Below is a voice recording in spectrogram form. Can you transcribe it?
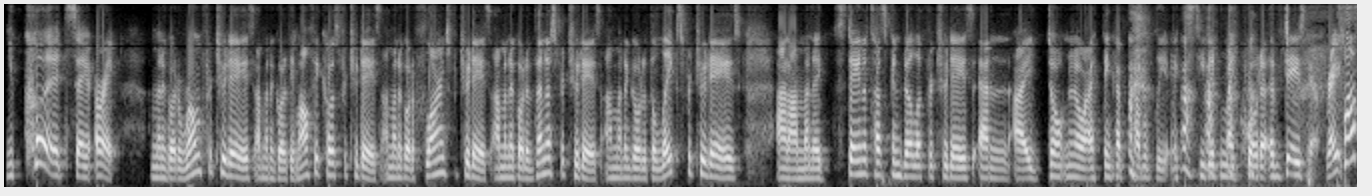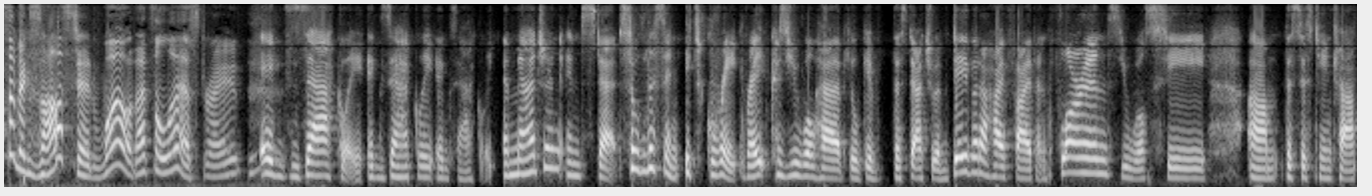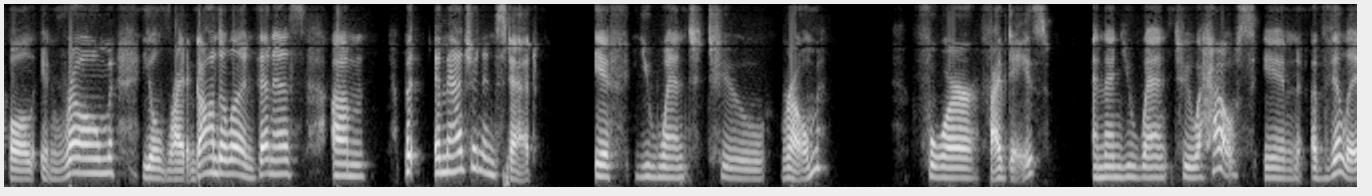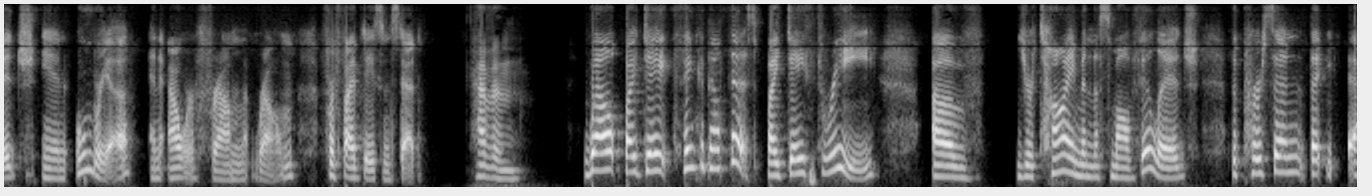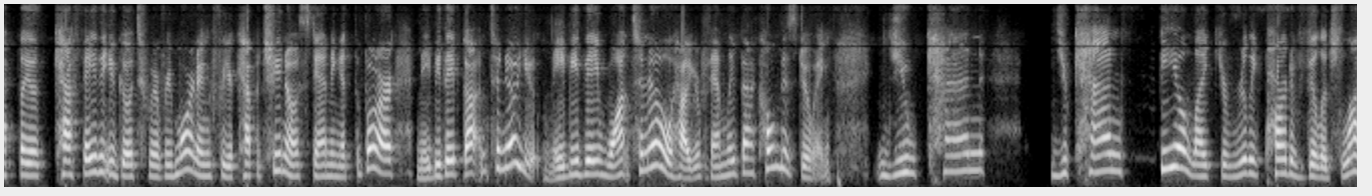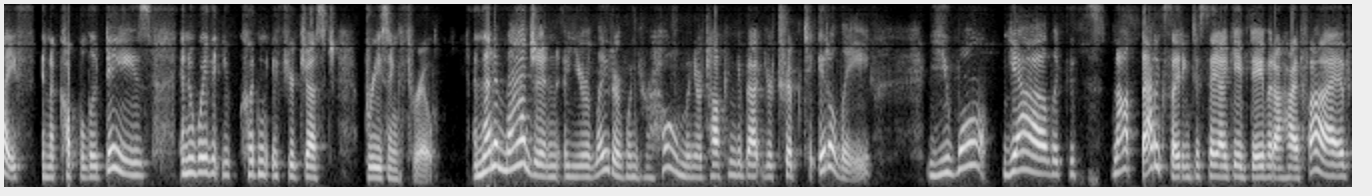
You could say, all right, I'm going to go to Rome for two days. I'm going to go to the Amalfi Coast for two days. I'm going to go to Florence for two days. I'm going to go to Venice for two days. I'm going to go to the lakes for two days. And I'm going to stay in a Tuscan villa for two days. And I don't know, I think I've probably exceeded my quota of days there, right? Plus, I'm exhausted. Whoa, that's a list, right? Exactly, exactly, exactly. Imagine instead. So listen, it's great, right? Because you will have, you'll give the statue of David a high five in Florence. You will see um, the Sistine Chapel in Rome. You'll ride a gondola in Venice. Um, but imagine instead if you went to Rome for five days and then you went to a house in a village in Umbria, an hour from Rome, for five days instead. Heaven. Well, by day, think about this. By day three of your time in the small village, the person that at the cafe that you go to every morning for your cappuccino standing at the bar, maybe they've gotten to know you. Maybe they want to know how your family back home is doing. You can you can feel like you're really part of village life in a couple of days in a way that you couldn't if you're just breezing through. And then imagine a year later when you're home and you're talking about your trip to Italy you won't, yeah, like it's not that exciting to say I gave David a high five,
